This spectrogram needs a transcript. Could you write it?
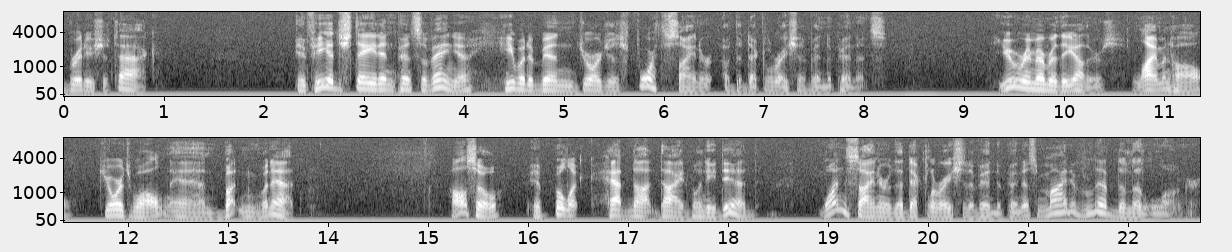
British attack. If he had stayed in Pennsylvania, he would have been Georgia's fourth signer of the Declaration of Independence. You remember the others Lyman Hall, George Walton, and Button Gwinnett. Also, if Bulloch had not died when he did, one signer of the Declaration of Independence might have lived a little longer.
